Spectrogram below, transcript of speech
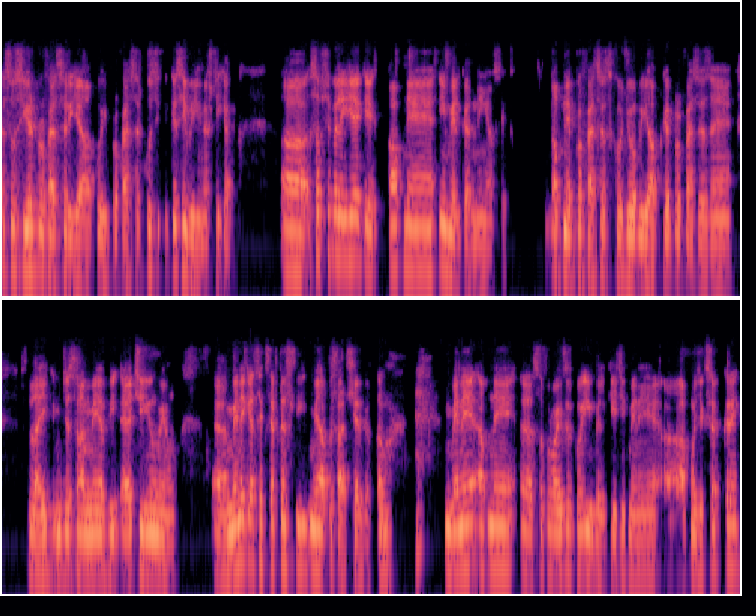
associate professor या कोई प्रोफेसर कुछ किसी भी यूनिवर्सिटी का। Uh, सबसे पहले ये है कि आपने ईमेल करनी है उसे। अपने प्रोफेसर्स को जो भी आपके प्रोफेसर हैं लाइक like, जिस तरह मैं अभी एच यू में हूँ uh, मैंने कैसे एक्सेप्टेंस ली मैं आपके साथ शेयर करता हूँ। मैंने अपने सुपरवाइजर uh, को ईमेल की जी मैंने uh, आप मुझे एक्सेप्ट करें।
